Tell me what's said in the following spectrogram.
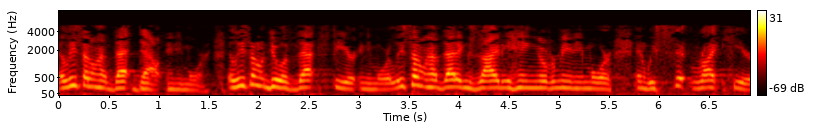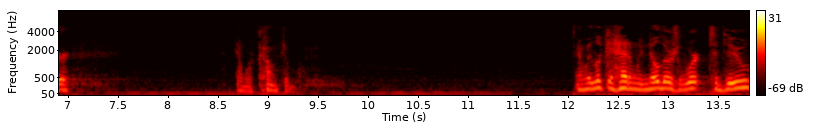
at least I don't have that doubt anymore. At least I don't deal with that fear anymore. At least I don't have that anxiety hanging over me anymore. And we sit right here and we're comfortable. And we look ahead and we know there's work to do,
